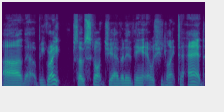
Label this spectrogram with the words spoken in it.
Uh, that would be great. So, Scott, do you have anything else you'd like to add?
